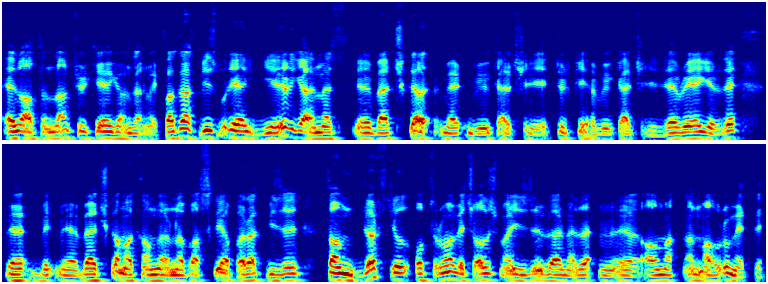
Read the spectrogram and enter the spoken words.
el altından Türkiye'ye göndermek. Fakat biz buraya gelir gelmez e, Belçika Büyükelçiliği, Türkiye Büyükelçiliği devreye girdi ve ve Belçika makamlarına baskı yaparak bizi tam 4 yıl oturma ve çalışma izni vermeden e, almaktan mahrum etti.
